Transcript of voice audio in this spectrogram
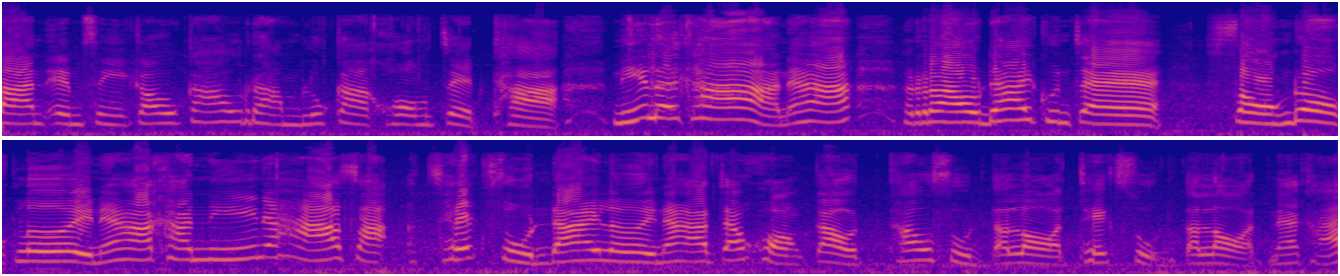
ร้าน MC99 รำลูกกาคลอง 7 ค่ะ นี่เลยค่ะนะคะเราได้กุญแจสองดอกเลยนะคะคันนี้นะคะเช็คศูนย์ได้เลยนะคะ เจ้าของเก่าเข้าศูนย์ตลอดเช็คศูนย์ตลอดนะคะ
